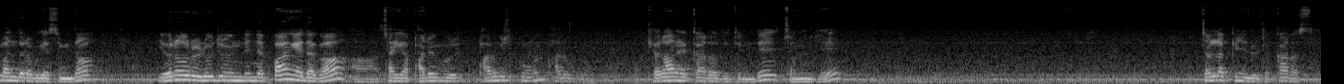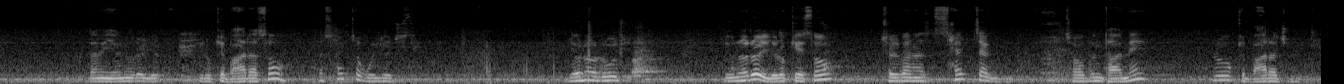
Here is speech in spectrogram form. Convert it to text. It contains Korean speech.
만들어 보겠습니다. 연어를 넣어주는데 이제 빵에다가 아, 자기가 바르고, 바르고 싶으면 바르고 계란을 깔아도 되는데 저는 이제 잘라피니를 좀 깔았어요. 그 다음에 연어를 요- 이렇게 말아서 살짝 올려주세요. 연어로 연어를 이렇게 해서 절반을 살짝 접은 다음에 이렇게 말아줍니다.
